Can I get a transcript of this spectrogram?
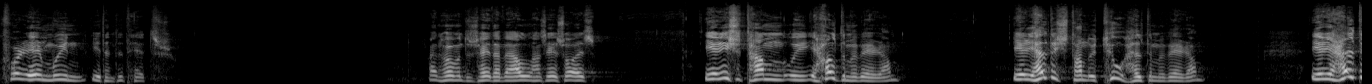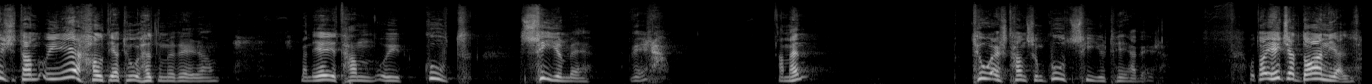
Hvor er min identitet? En du sier det vel, han sier så, jeg er ikke tann og jeg halde meg vera. Jeg er heller ikke tann og to halde meg vera. Jeg er heller ikke tann og jeg halde jeg to halde meg vera. Men jeg er tann og god sier meg vera. Amen. To er tann som god sier til jeg vera. Og ta hitja Daniel. Daniel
